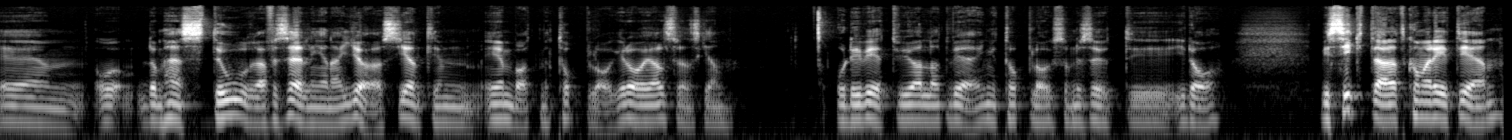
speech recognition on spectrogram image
Ehm, och de här stora försäljningarna görs egentligen enbart med topplag idag i Allsvenskan. Och det vet vi ju alla att vi är inget topplag som det ser ut i, idag. Vi siktar att komma dit igen.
